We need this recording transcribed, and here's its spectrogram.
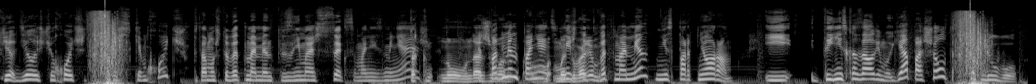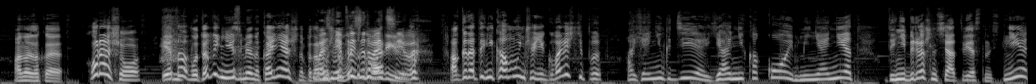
де- делаешь, что хочешь, с кем хочешь, потому что в этот момент ты занимаешься сексом, а не изменяешь. Так, ну, у нас же... подмен вот понятия. Мы Миш, говорим... в этот момент не с партнером. И ты не сказал ему, я пошел так Любу. Она такая, хорошо. Это, вот это не измена, конечно, потому Возьми что вы договорились. презервативы. А когда ты никому ничего не говоришь, типа, а я нигде, я никакой, меня нет, ты не берешь на себя ответственность ни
